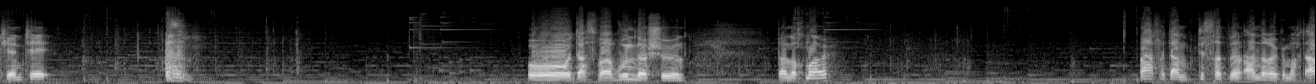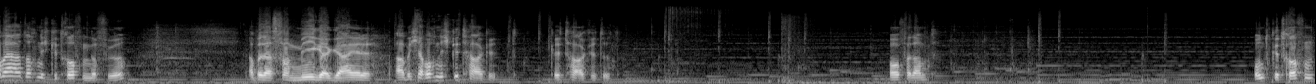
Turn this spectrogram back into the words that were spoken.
TNT. Oh, das war wunderschön. Dann nochmal. Ah, verdammt, das hat ein anderer gemacht. Aber er hat auch nicht getroffen dafür. Aber das war mega geil. Aber ich habe auch nicht getarget, getargetet. Oh, verdammt. Und getroffen,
